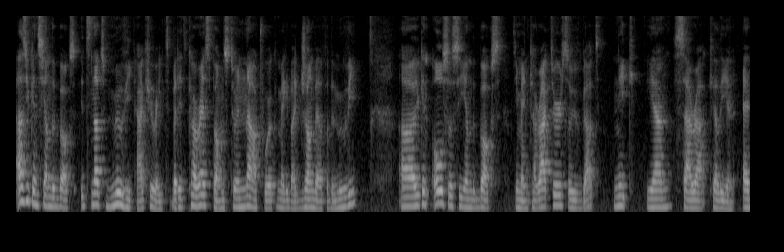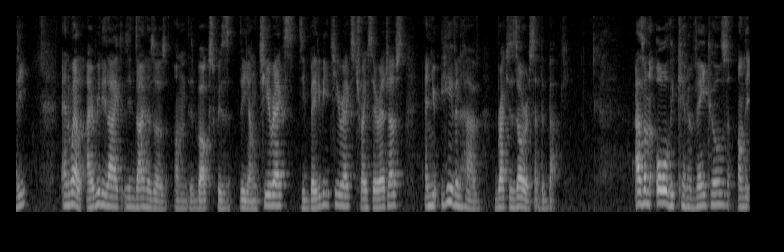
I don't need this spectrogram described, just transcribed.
As you can see on the box, it's not movie accurate, but it corresponds to an artwork made by John Bell for the movie. Uh, you can also see on the box the main characters, so you've got Nick, Ian, Sarah, Kelly, and Eddie. And well, I really like the dinosaurs on this box with the young T-Rex, the baby T-Rex, Triceratops, and you even have Brachiosaurus at the back. As on all the Kenner vehicles, on the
